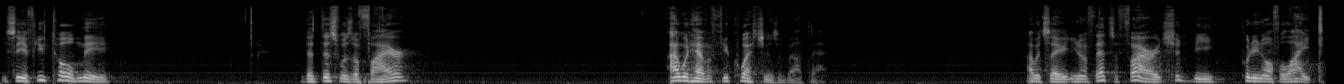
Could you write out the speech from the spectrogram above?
You see, if you told me that this was a fire, I would have a few questions about that. I would say, you know, if that's a fire, it should be putting off light.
